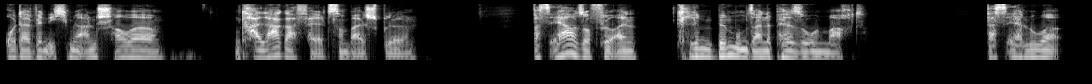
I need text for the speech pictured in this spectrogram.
Oder wenn ich mir anschaue, Karl Lagerfeld zum Beispiel, was er so für ein Klimbim um seine Person macht. Dass er nur,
